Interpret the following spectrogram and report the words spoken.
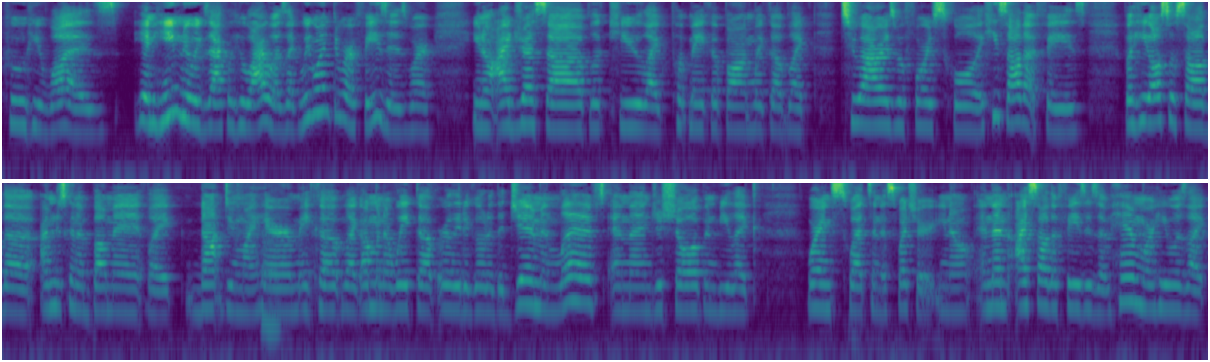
who he was and he knew exactly who I was. Like we went through our phases where, you know, I dress up, look cute, like put makeup on, wake up like two hours before school. Like he saw that phase, but he also saw the I'm just gonna bum it, like not do my hair, uh-huh. makeup, like I'm gonna wake up early to go to the gym and lift, and then just show up and be like wearing sweats and a sweatshirt, you know. And then I saw the phases of him where he was like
